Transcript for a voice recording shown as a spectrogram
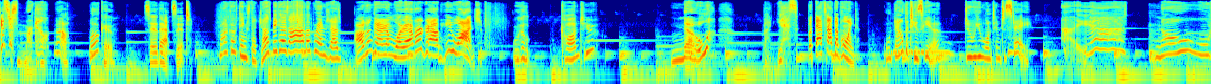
It's just Marco. Ah, Marco. So that's it. Marco thinks that just because I'm a princess, I can get him whatever job he wants. Well, can't you? No. Fine, yes. But that's not the point. Well, now that he's here, do you want him to stay? Uh, yeah. No.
